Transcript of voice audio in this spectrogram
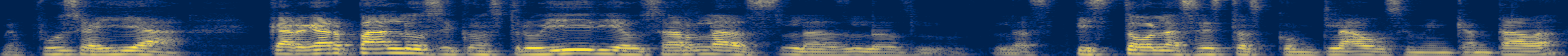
me puse ahí a cargar palos y construir y a usar las, las, las pistolas estas con clavos y me encantaba.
